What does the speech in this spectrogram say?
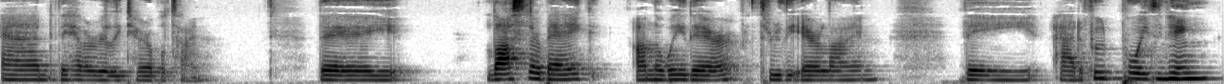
and they have a really terrible time. They lost their bag on the way there through the airline. They had food poisoning.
